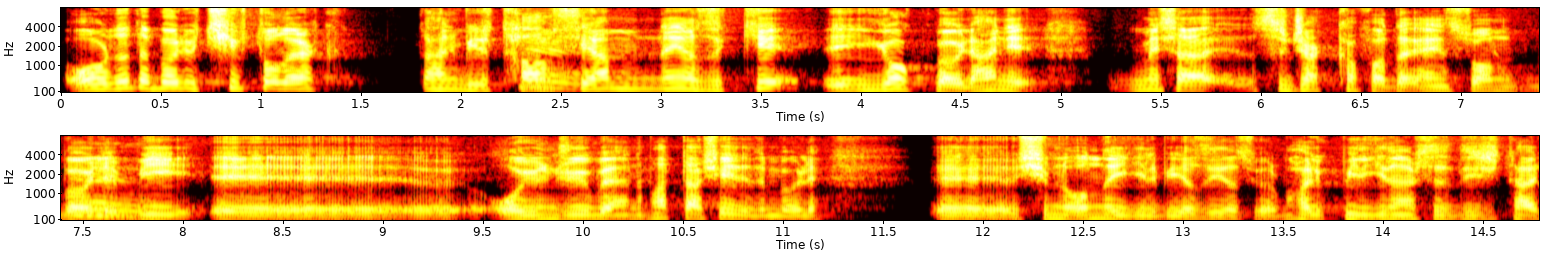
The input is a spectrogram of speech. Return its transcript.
Orada da böyle çift olarak hani bir tavsiyem ne yazık ki e, yok böyle hani mesela sıcak kafada en son böyle bir e, oyuncuyu beğendim. Hatta şey dedim böyle e, şimdi onunla ilgili bir yazı yazıyorum. Haluk Bilginersiz dijital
